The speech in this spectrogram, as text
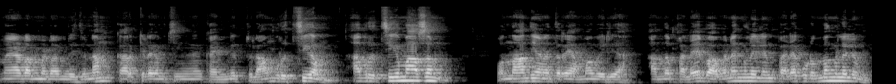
മേടം മേടം മിഥുനം കർക്കിടകം ചിങ്ങം കന്നി തുലാം വൃശ്ചികം. ആ വൃശ്ചിക മാസം ഒന്നാം തീയതിയാണ് ഇത്ര അമ്മ വരിക. അന്ന് പല ഭവനങ്ങളിലും പല കുടുംബങ്ങളിലും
